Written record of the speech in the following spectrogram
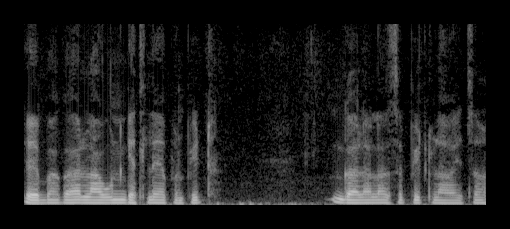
हे बघा लावून घेतलंय आपण पीठ. गळाला असं पीठ लावायचं.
